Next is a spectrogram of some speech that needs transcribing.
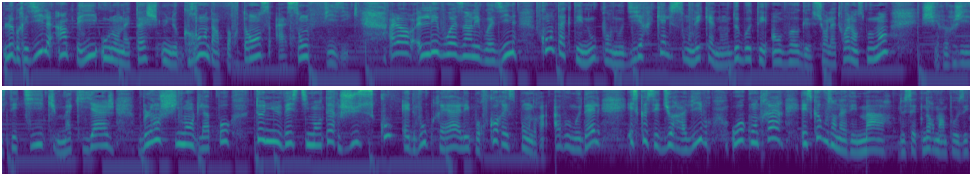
Le Brésil, un pays où l'on attache une grande importance à son physique. Alors, les voisins, les voisines, contactez-nous pour nous dire quels sont les canons de beauté en vogue sur la toile en ce moment chirurgie esthétique, maquillage, blanchiment de la peau, tenue vestimentaire, jusqu'où êtes-vous prêt à aller pour correspondre à vos modèles? Est-ce que c'est dur à vivre ou au contraire, est-ce que vous en avez marre de cette norme imposée?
